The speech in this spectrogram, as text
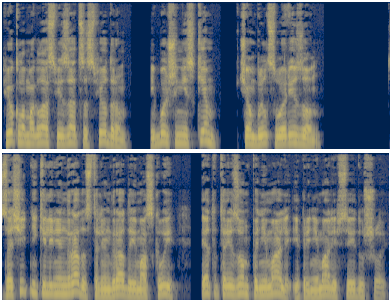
Фёкла могла связаться с Федором и больше ни с кем, в чем был свой резон. Защитники Ленинграда, Сталинграда и Москвы этот резон понимали и принимали всей душой.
